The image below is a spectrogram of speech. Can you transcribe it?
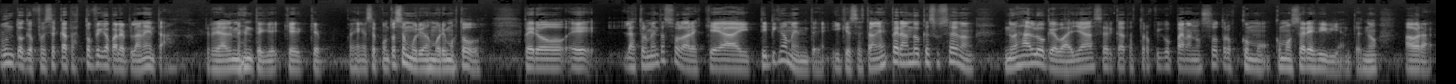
punto que fuese catastrófica para el planeta, realmente, que, que, pues en ese punto se murió, nos morimos todos. Pero eh, las tormentas solares que hay típicamente y que se están esperando que sucedan, no es algo que vaya a ser catastrófico para nosotros como, como seres vivientes, ¿no? Ahora,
